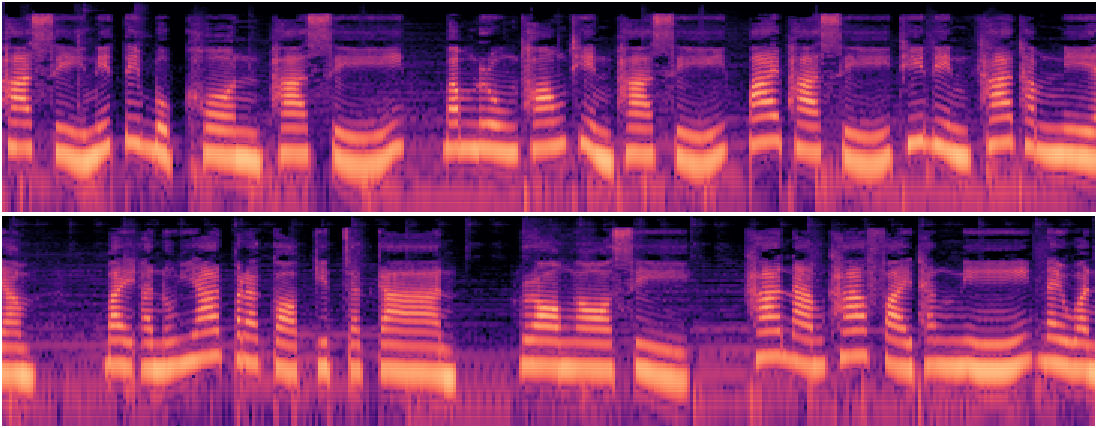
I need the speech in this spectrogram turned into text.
ภาษีนิติบุคคล ภาษีบำรุงท้องถิ่นภาษี ป้ายภาษีที่ดินค่าธรรมเนียม ใบอนุญาตประกอบกิจการ รองอ4ค่าน้ำค่าไฟทั้งนี้ในวัน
